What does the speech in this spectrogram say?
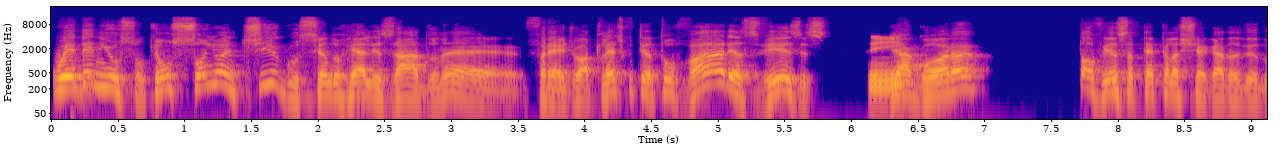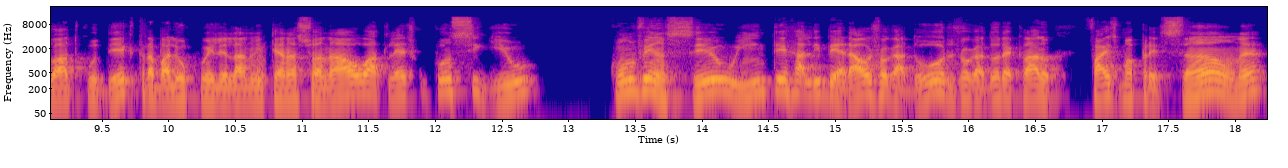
o Edenilson, que é um sonho antigo sendo realizado, né, Fred? O Atlético tentou várias vezes Sim. E agora, talvez até pela chegada do Eduardo Cudê, que trabalhou com ele lá no Internacional, o Atlético conseguiu convencer o Inter a liberar o jogador. O jogador, é claro, faz uma pressão, né?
